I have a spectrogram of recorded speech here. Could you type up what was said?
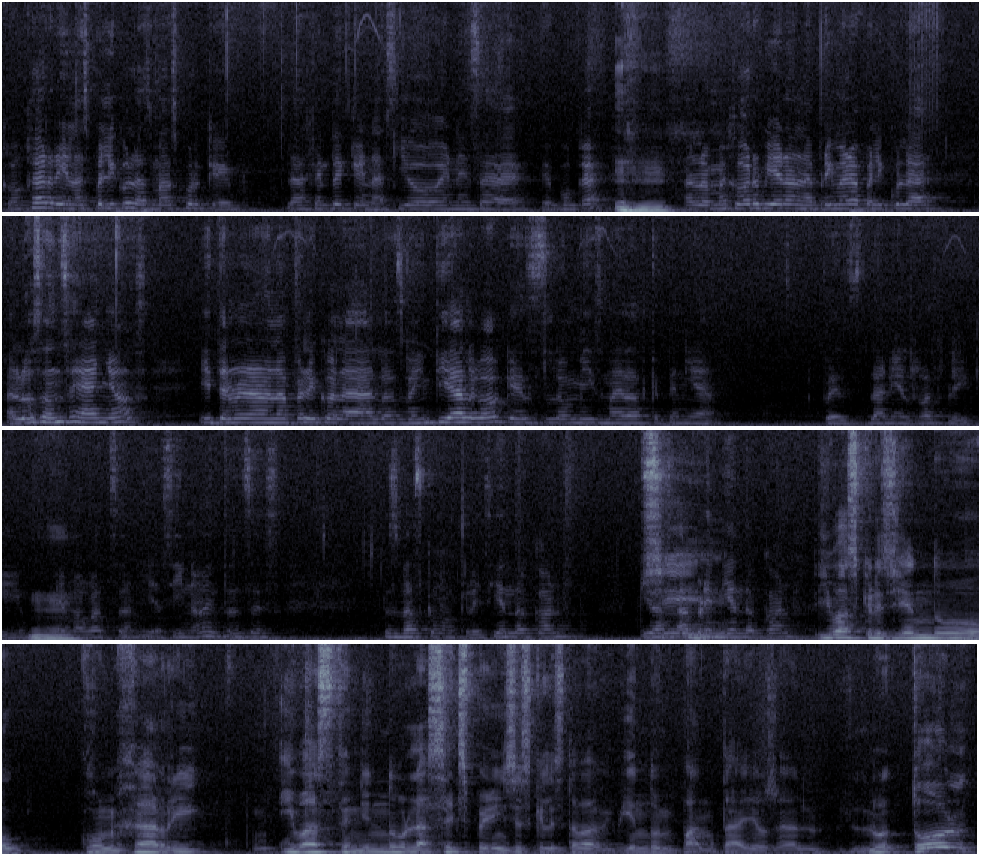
con Harry. En las películas más porque la gente que nació en esa época a lo mejor vieron la primera película a los 11 años y terminaron la película a los 20 y algo, que es la misma edad que tenía pues Daniel Radcliffe y. Emma Watson y así, ¿no? Entonces, pues vas como creciendo con Sí. aprendiendo con. Ibas creciendo con Harry, ibas teniendo las experiencias que él estaba viviendo en pantalla, o sea, lo- todo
